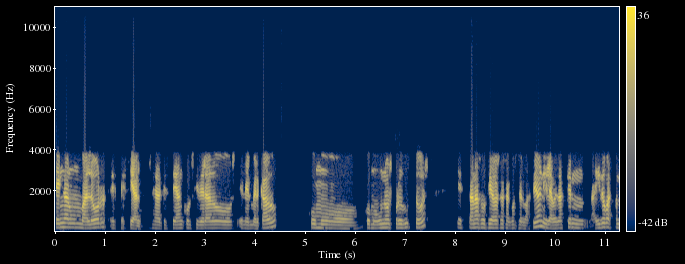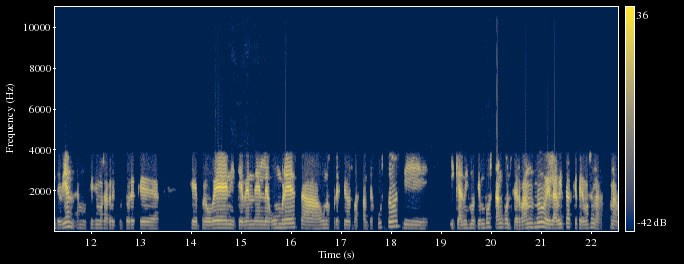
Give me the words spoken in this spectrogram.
tengan un valor especial, o sea, que sean considerados en el mercado como, como unos productos que están asociados a esa conservación y la verdad es que ha ido bastante bien. Hay muchísimos agricultores que, que proveen y que venden legumbres a unos precios bastante justos y, y que al mismo tiempo están conservando el hábitat que tenemos en la zona.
